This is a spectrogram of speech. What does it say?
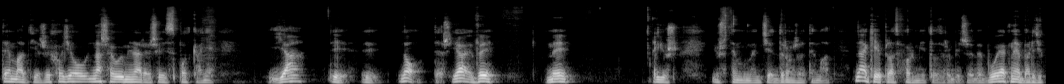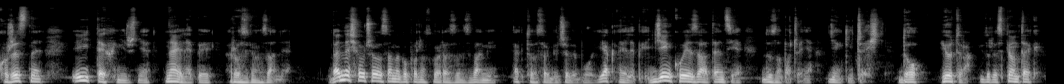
temat, jeżeli chodzi o nasze webinary, czyli spotkanie ja, y, y, no też ja, Wy my już, już w tym momencie drążę temat, na jakiej platformie to zrobić, żeby było jak najbardziej korzystne i technicznie najlepiej rozwiązane. Będę się uczył od samego początku razem z Wami, jak to zrobić, żeby było jak najlepiej. Dziękuję za atencję. Do zobaczenia. Dzięki, cześć. Do jutra. Jutro jest piątek.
